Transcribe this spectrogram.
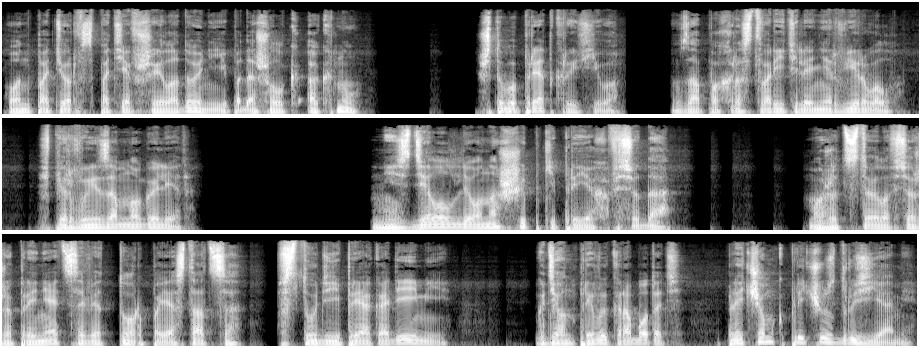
Он потер вспотевшие ладони и подошел к окну, чтобы приоткрыть его. Запах растворителя нервировал впервые за много лет. Не сделал ли он ошибки, приехав сюда? Может, стоило все же принять совет Торпа и остаться в студии при Академии, где он привык работать плечом к плечу с друзьями.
